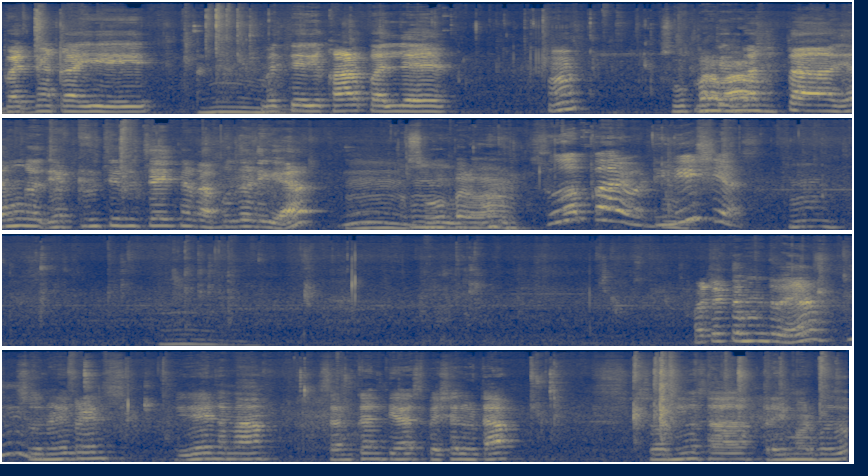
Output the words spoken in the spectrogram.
ಬದನೆಕಾಯಿ ಮತ್ತೆ ಈ ಕಾಳು ಪಲ್ಯ ಹ್ಮ್? ಸೂಪರ್ ಭತ್ತ ಹೆಂಗ ಎಷ್ಟು ರುಚಿ ರುಚಿ ಐತೆ ನೋಡ ಸೂಪರ್ ಅಡಿಗೆ ಸೂಪರ್ ಡಿಲಿಷಿಯಸ್ ಹ್ಮ್ ಹೊಟ್ಟೆ ಮುಂದೆ ಸೊ ನೋಡಿ ಫ್ರೆಂಡ್ಸ್ ಇದೇ ನಮ್ಮ ಸಂಕ್ರಾಂತಿಯ ಸ್ಪೆಷಲ್ ಊಟ. ಸೊ ನೀವು ಸಹ ಟ್ರೈ ಮಾಡ್ಬೋದು.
